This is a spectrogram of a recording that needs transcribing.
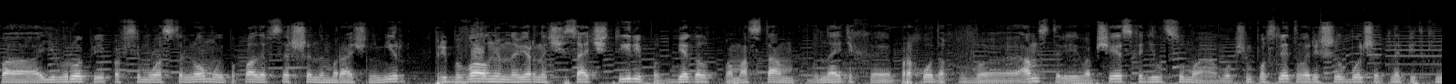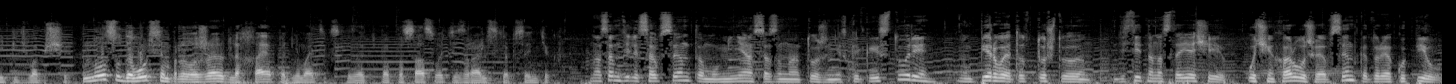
по Европе и по всему остальному и попал я в совершенно мрачный мир. Пребывал в нем, наверное, часа четыре, бегал по мостам на этих э, проходах в Амстере и вообще сходил с ума. В общем, после этого решил больше этот напиток не пить вообще. Но с удовольствием продолжаю для хая поднимать, так сказать, посасывать израильский абсентик. На самом деле с абсентом у меня связано тоже несколько историй. Ну, первое это то, что действительно настоящий очень хороший абсент, который я купил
